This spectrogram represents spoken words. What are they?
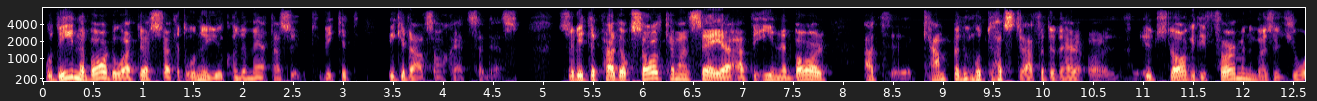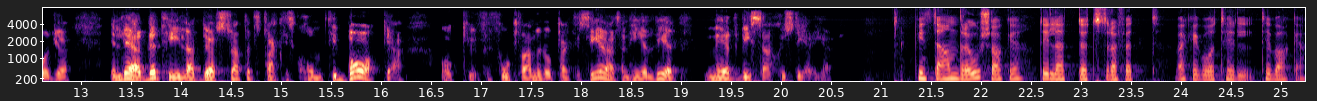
Och det innebar då att dödsstraffet ånyo kunde mätas ut, vilket, vilket alltså har skett sedan dess. Så lite paradoxalt kan man säga att det innebar att kampen mot dödsstraffet och det här eh, utslaget i Furman vs Georgia, det ledde till att dödsstraffet faktiskt kom tillbaka och fortfarande då praktiseras en hel del med vissa justeringar. Finns det andra orsaker till att dödsstraffet verkar gå till, tillbaka?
